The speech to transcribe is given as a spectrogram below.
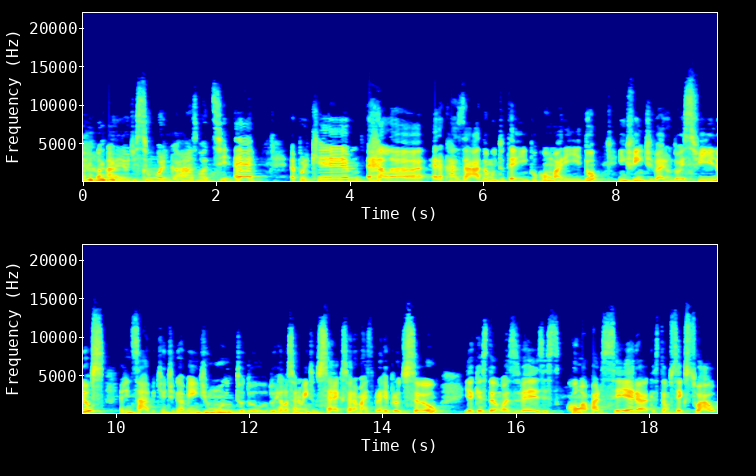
Aí eu disse, um orgasmo? Ela disse, é, é porque ela era casada há muito tempo com o marido, enfim, tiveram dois filhos. A gente sabe que antigamente muito do, do relacionamento do sexo era mais para reprodução, e a questão, às vezes, com a parceira, a questão sexual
